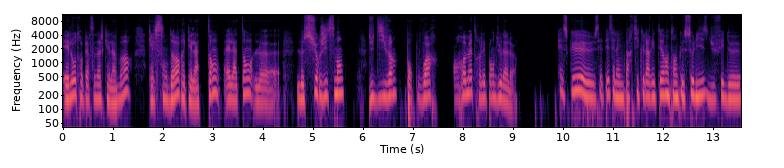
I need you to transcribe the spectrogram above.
et l'autre personnage qui est la mort, qu'elle s'endort et qu'elle attend, elle attend le, le surgissement du divin pour pouvoir remettre les pendules à l'heure. Est-ce que euh, cette pièce elle a une particularité en tant que soliste du fait de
